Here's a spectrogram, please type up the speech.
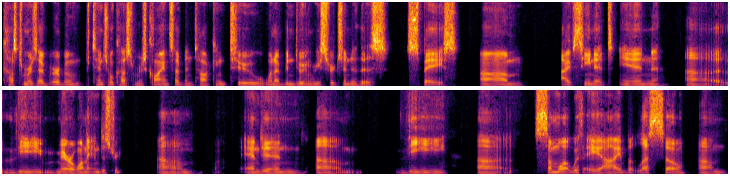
customers I've or potential customers, clients I've been talking to when I've been doing research into this space, um, I've seen it in uh, the marijuana industry um, and in um, the uh, somewhat with AI, but less so. Um,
